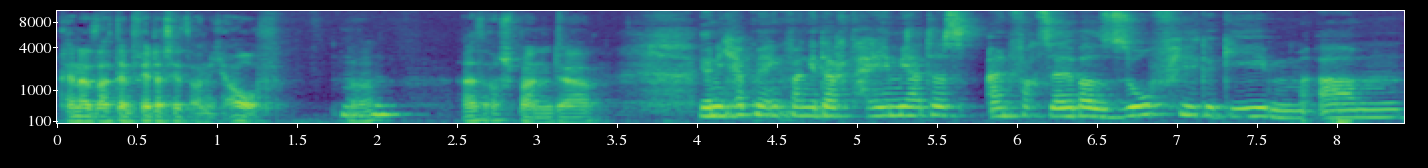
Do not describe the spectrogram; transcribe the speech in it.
keiner sagt, dann fällt das jetzt auch nicht auf. Ne? Das ist auch spannend, ja. Ja, und ich habe mir irgendwann gedacht, hey, mir hat das einfach selber so viel gegeben. Ähm,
